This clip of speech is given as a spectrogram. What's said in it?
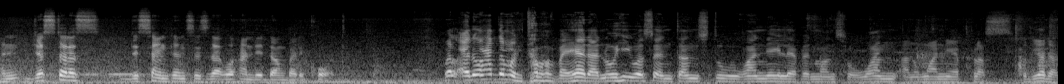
And just tell us the sentences that were handed down by the court. Well, I don't have them on the top of my head. I know he was sentenced to one year, 11 months for one and one year plus for the other.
